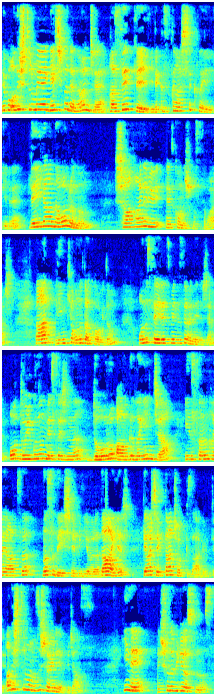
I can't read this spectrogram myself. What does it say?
Ve bu alıştırmaya geçmeden önce hasetle ilgili, kıskançlıkla ilgili Leyla Navarro'nun şahane bir TED konuşması var. Ben linki onu da koydum. Onu seyretmenizi öneririm. O duygunun mesajını doğru algılayınca insanın hayatı nasıl değişebiliyor'a dair gerçekten çok güzel bir video. Alıştırmamızı şöyle yapacağız. Yine şunu biliyorsunuz,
